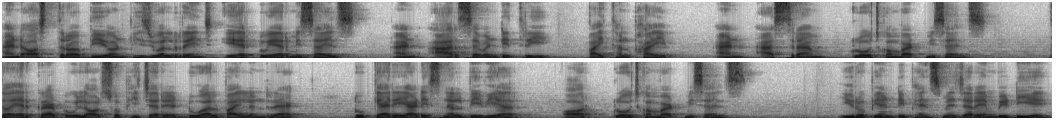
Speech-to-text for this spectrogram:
and Astra beyond visual range air-to-air missiles and R-73 Python 5 and ASRAAM close combat missiles. The aircraft will also feature a dual pylon rack to carry additional BVR or close combat missiles. European Defence Major MBDA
